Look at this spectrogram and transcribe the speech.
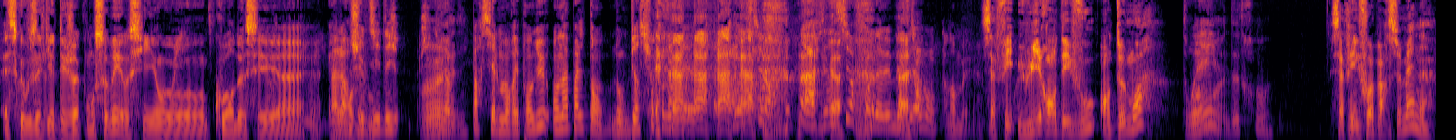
Est-ce que vous aviez déjà consommé aussi au cours de ces euh, Alors j'ai déjà, Ouais, déjà partiellement répondu. On n'a pas le temps, donc bien sûr qu'on avait, bien sûr, bien sûr qu'on avait baisé avant. Ah non mais Ça fait huit rendez-vous en deux mois? Ouais. Trois. Ça fait une fois par semaine?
